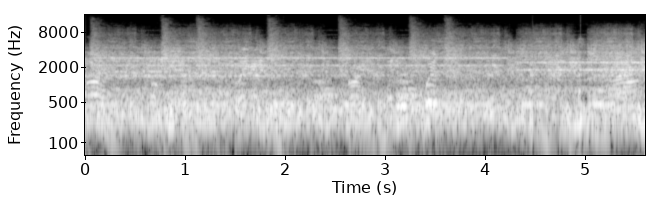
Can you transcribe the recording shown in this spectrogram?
Alright, okay. What I gotta do? Alright, I'm gonna equip 15 rounds.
